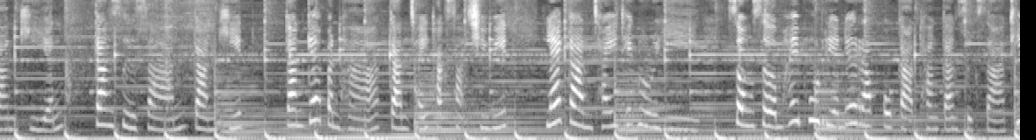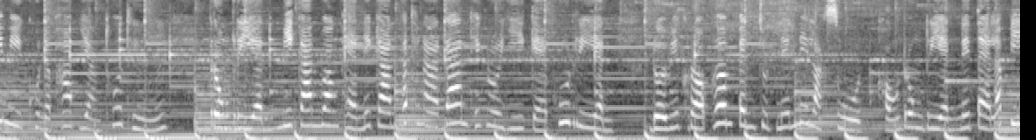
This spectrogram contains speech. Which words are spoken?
การเขียน การสื่อสาร การคิด การแก้ปัญหา การใช้ทักษะชีวิต และการใช้เทคโนโลยี ส่งเสริมให้ผู้เรียนได้รับโอกาสทางการศึกษาที่มีคุณภาพอย่างทั่วถึง โรงเรียนมีการวางแผนในการพัฒนาด้านเทคโนโลยีแก่ผู้เรียน โดยวิเคราะห์เพิ่มเป็นจุดเน้นในหลักสูตรของโรงเรียนในแต่ละปี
